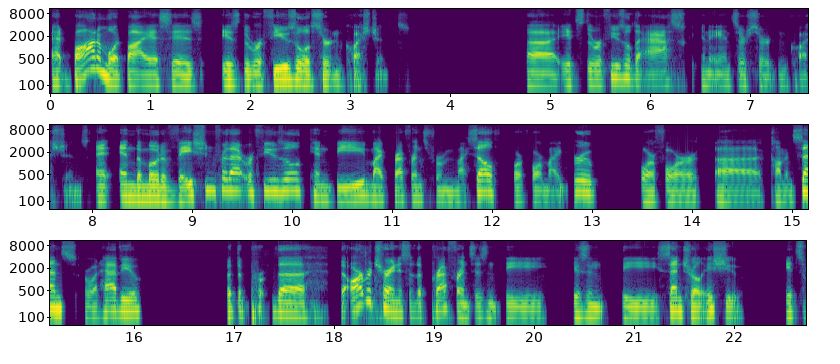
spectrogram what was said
at bottom what bias is is the refusal of certain questions uh, it's the refusal to ask and answer certain questions. And, and, the motivation for that refusal can be my preference for myself or for my group or for uh, common sense or what have you. But the, the, the arbitrariness of the preference isn't the, isn't the central issue. It's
